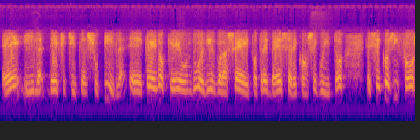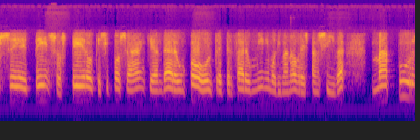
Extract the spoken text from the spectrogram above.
è il deficit su PIL e credo che un 2,6 potrebbe essere conseguito e se così fosse penso, spero che si possa anche andare un po' oltre per fare un minimo di manovra espansiva ma pur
